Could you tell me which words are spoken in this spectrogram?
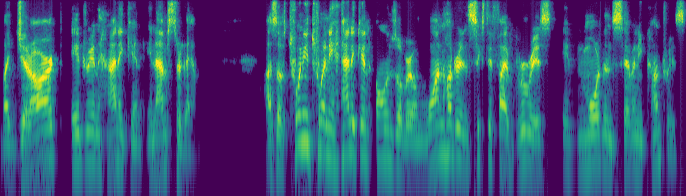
by Gerard Adrian Heineken in Amsterdam. As of 2020, Heineken owns over 165 breweries in more than 70 countries.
